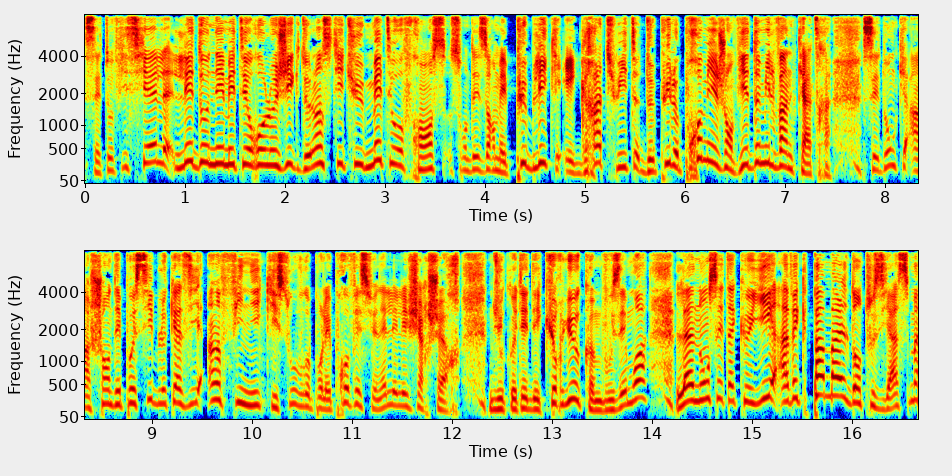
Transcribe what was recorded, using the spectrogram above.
C'est officiel, les données météorologiques de l'Institut Météo France sont désormais publiques et gratuites depuis le 1er janvier 2024. C'est donc un champ des possibles quasi infini qui s'ouvre pour les professionnels et les chercheurs. Du côté des curieux comme vous et moi, l'annonce est accueillie avec pas mal d'enthousiasme,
